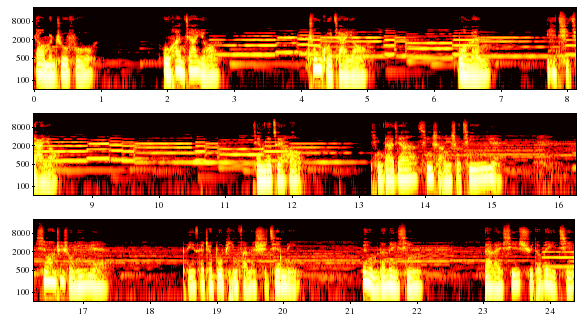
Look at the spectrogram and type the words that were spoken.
让我们祝福武汉加油，中国加油，我们一起加油。节目的最后，请大家欣赏一首轻音乐，希望这首音乐可以在这不平凡的时间里，为我们的内心带来些许的慰藉。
